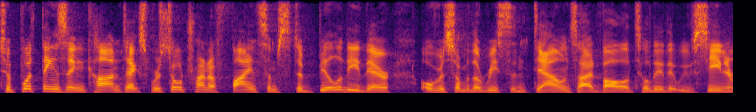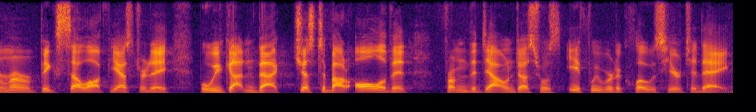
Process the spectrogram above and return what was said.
to put things in context, we're still trying to find some stability there over some of the recent downside volatility that we've seen. And remember, big sell off yesterday, but we've gotten back just about all of it from the Dow Industrials if we were to close here today.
